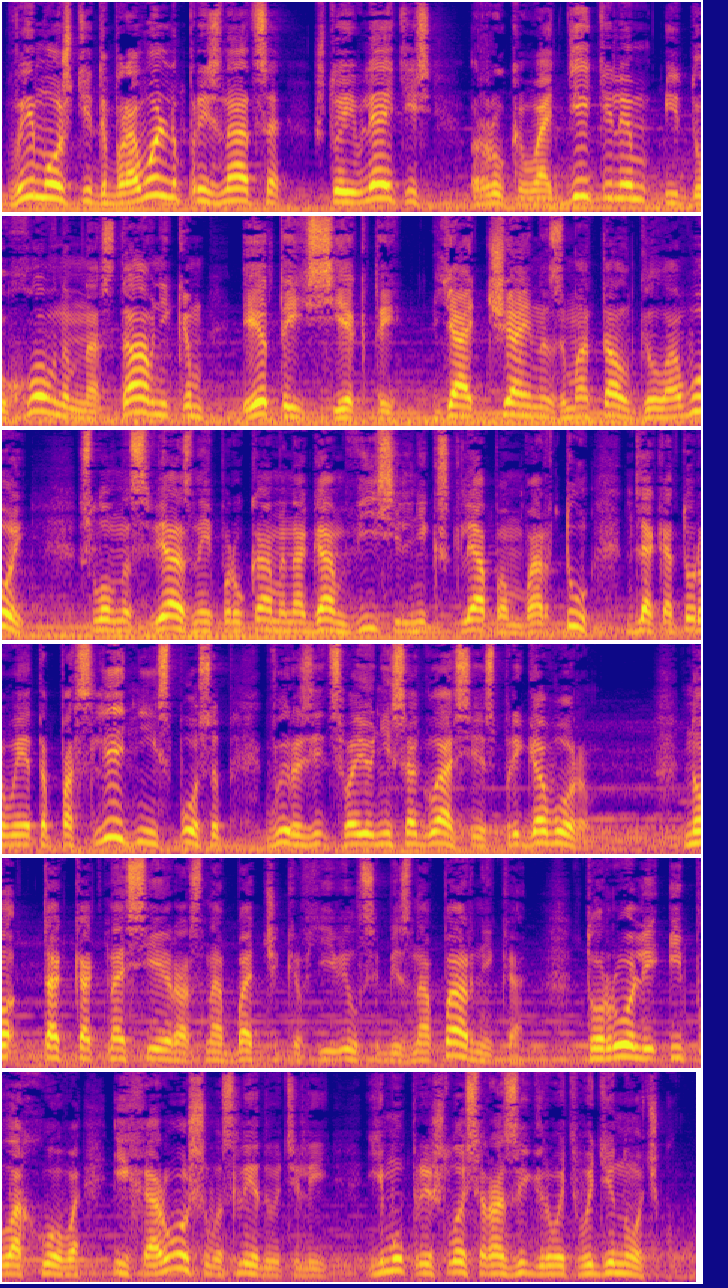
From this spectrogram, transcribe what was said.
вы можете добровольно признаться, что являетесь руководителем и духовным наставником этой секты. Я отчаянно замотал головой, словно связанный по рукам и ногам висельник с кляпом во рту, для которого это последний способ выразить свое несогласие с приговором. Но так как на сей раз Набатчиков явился без напарника, то роли и плохого, и хорошего следователей ему пришлось разыгрывать в одиночку.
